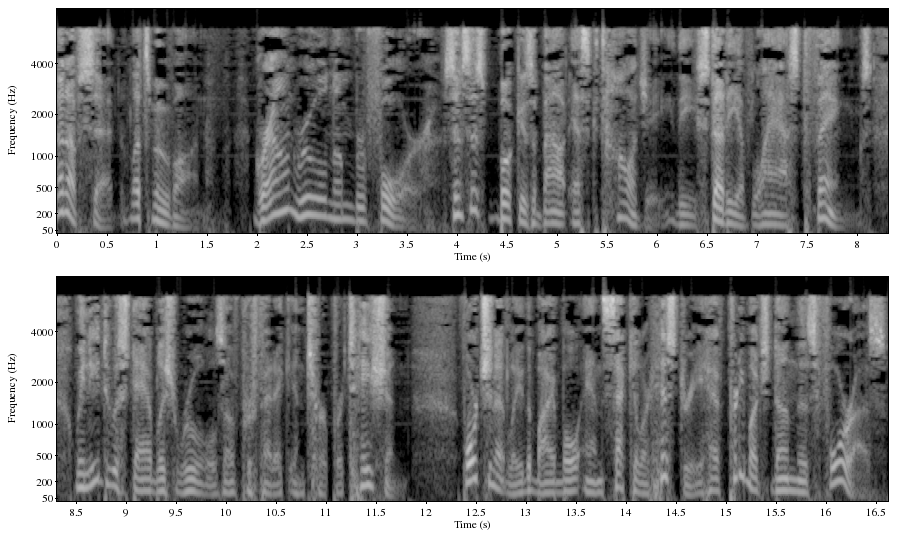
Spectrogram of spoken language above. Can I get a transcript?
Enough said. Let's move on. Ground rule number four. Since this book is about eschatology, the study of last things, we need to establish rules of prophetic interpretation. Fortunately, the Bible and secular history have pretty much done this for us.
